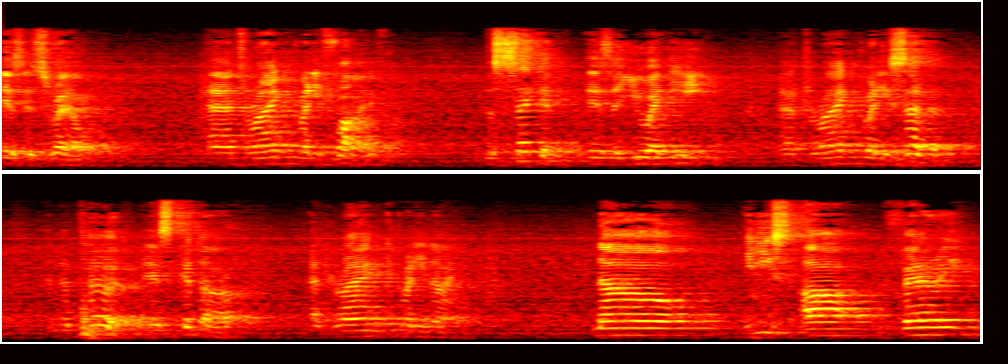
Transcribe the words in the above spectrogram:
is Israel at rank 25. The second is the UAE at rank 27. The third is Qatar at rank 29. Now, these are very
